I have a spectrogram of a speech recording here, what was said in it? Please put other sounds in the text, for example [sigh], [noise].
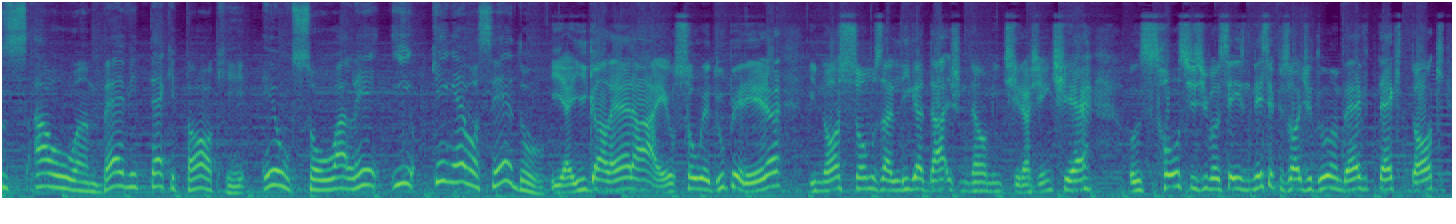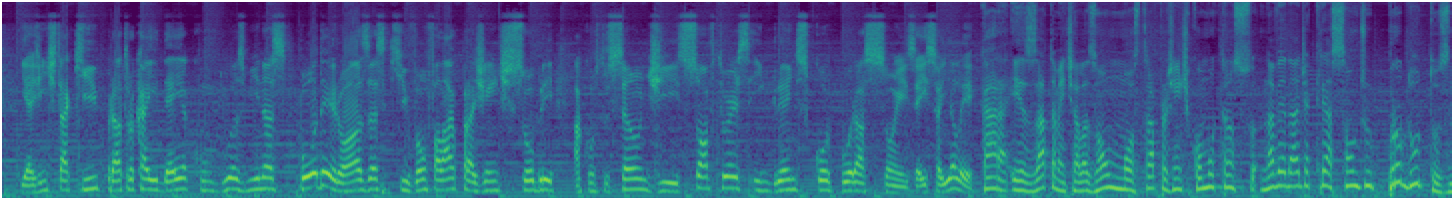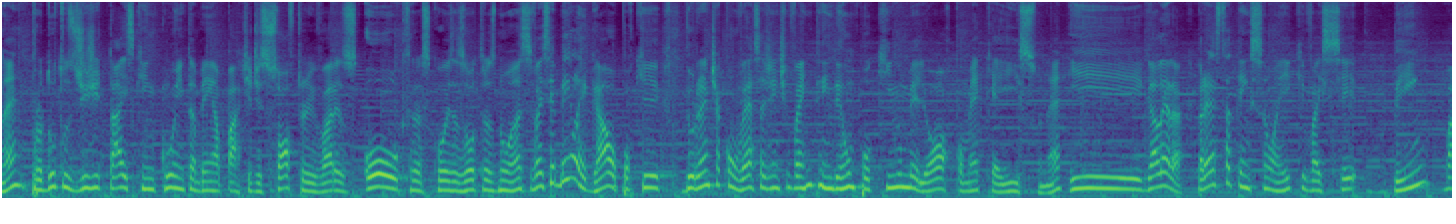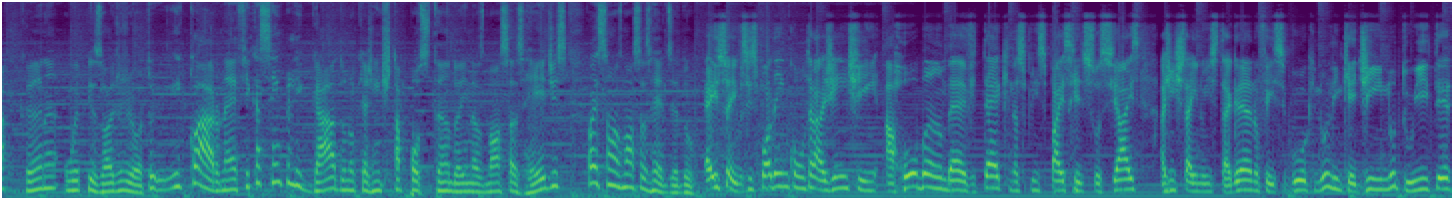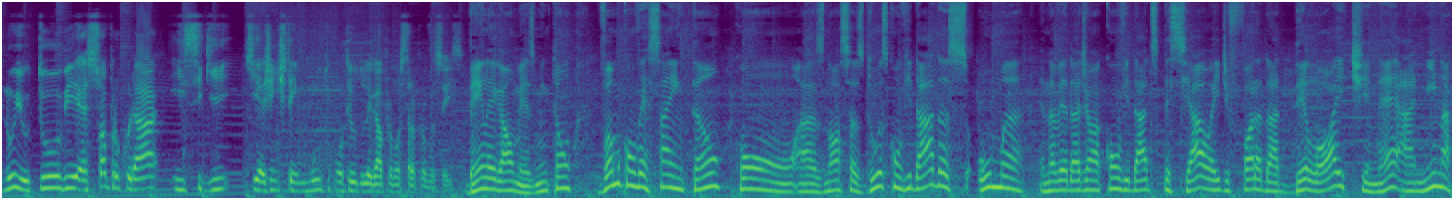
Bem-vindos ao Ambev Tech Talk. Eu sou o Ale e quem é você, Edu? E aí, galera, eu sou o Edu Pereira e nós somos a Liga da. Não, mentira, a gente é os hosts de vocês nesse episódio do Ambev Tech Talk e a gente tá aqui para trocar ideia com duas minas poderosas que vão falar pra gente sobre a construção de softwares em grandes corporações. É isso aí, Ale? Cara, exatamente. Elas vão mostrar pra gente como, trans... na verdade, a criação de produtos, né? Produtos digitais que incluem também a parte de software e várias outras coisas, outras nuances. Vai ser bem legal porque durante a conversa a gente vai [laughs] entender um pouquinho melhor como é que é isso, né? E galera, presta atenção aí que vai ser bem bacana o episódio de outro. E claro, né? Fica sempre ligado no que a gente tá postando aí nas nossas redes. Quais são as nossas redes, Edu? É isso aí, vocês podem encontrar a gente em AmbevTech nas principais redes sociais. A gente tá aí no Instagram, no Facebook, no LinkedIn, no Twitter, no YouTube. É só procurar e seguir que a gente tem muito conteúdo legal para mostrar para vocês. Bem legal mesmo. Então, vamos conversar então com as nossas duas convidadas. Uma, na verdade, é uma convidada especial aí de fora da Deloitte, né? A Nina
